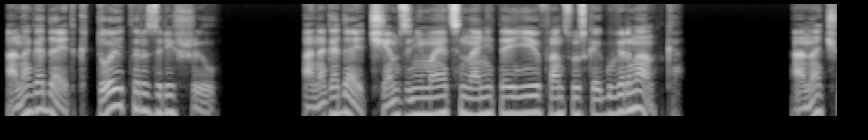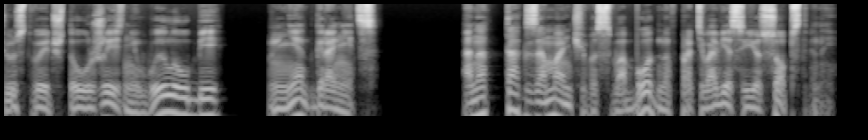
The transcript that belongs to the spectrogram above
Она гадает, кто это разрешил. Она гадает, чем занимается нанятая ею французская гувернантка. Она чувствует, что у жизни Уиллоуби нет границ. Она так заманчиво свободна в противовес ее собственной,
